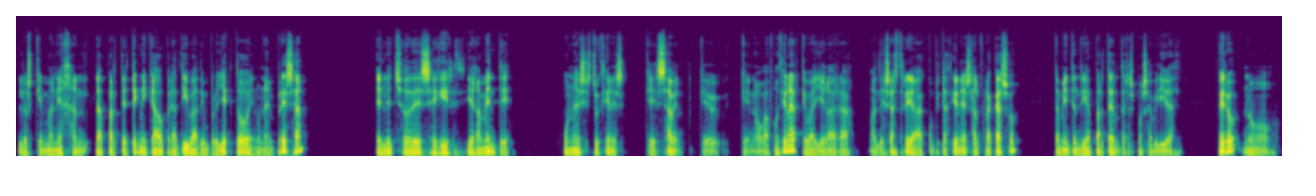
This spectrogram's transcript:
los que manejan la parte técnica operativa de un proyecto en una empresa, el hecho de seguir ciegamente unas instrucciones que saben que, no va a funcionar, que va a llegar al desastre, a complicaciones, al fracaso, también tendría parte de responsabilidad. Pero no,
